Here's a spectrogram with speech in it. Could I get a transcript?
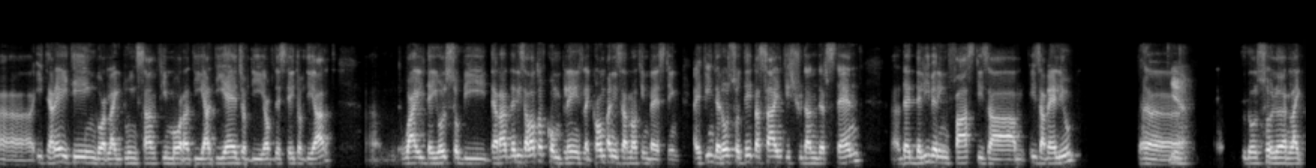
uh, iterating or like doing something more at the at the edge of the of the state of the art um, while they also be there are there is a lot of complaints like companies are not investing. I think that also data scientists should understand uh, that delivering fast is a is a value. Uh, yeah. should also learn like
